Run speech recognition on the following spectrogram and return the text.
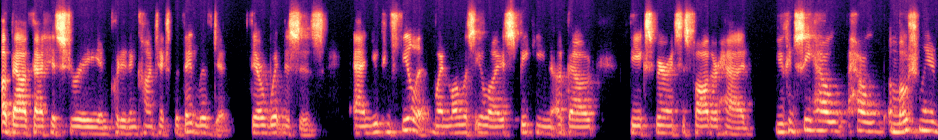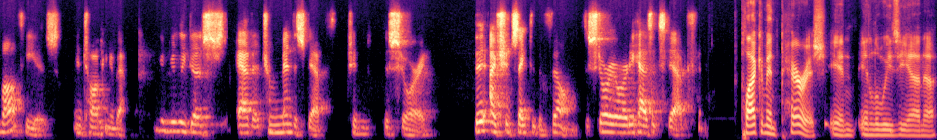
about that history and put it in context, but they lived it. They're witnesses. And you can feel it when Lois Elie is speaking about the experience his father had. You can see how, how emotionally involved he is in talking about it. It really does add a tremendous depth to the story. I should say to the film. The story already has its depth. Plaquemine Parish in in Louisiana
